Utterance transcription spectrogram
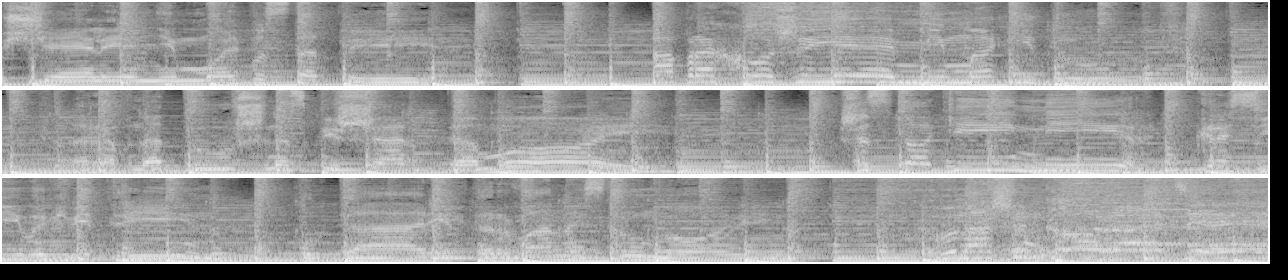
Ущелье немой пустоты. А прохожие мимо идут Равнодушно спешат домой. Жестокий мир красивых витрин Ударит рваной струной. В нашем городе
